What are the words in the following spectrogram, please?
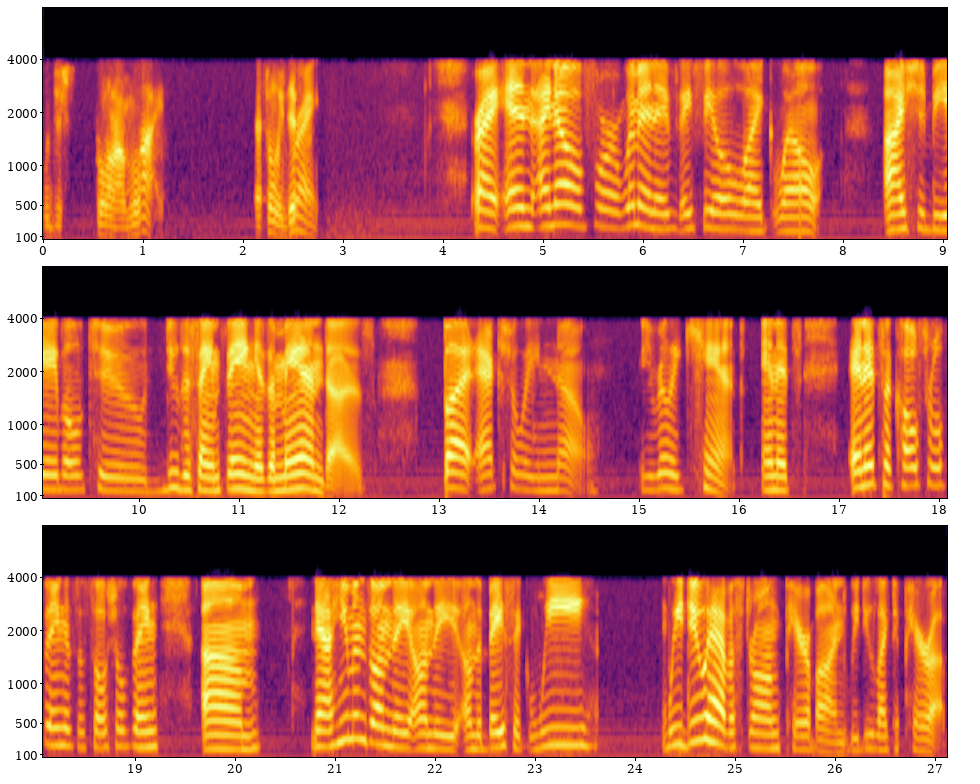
We're just going online. That's only difference. Right. Right. And I know for women if they feel like, well, I should be able to do the same thing as a man does. But actually no. You really can't. And it's and it's a cultural thing, it's a social thing. Um now humans on the on the on the basic we we do have a strong pair bond. We do like to pair up.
